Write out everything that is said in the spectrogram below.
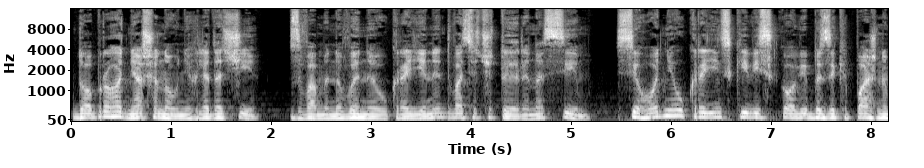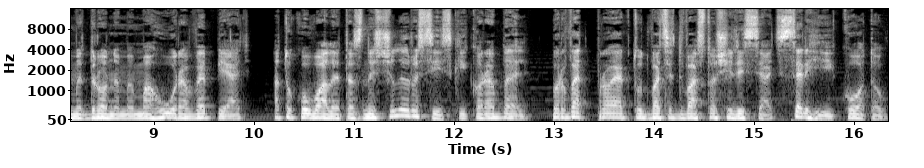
Доброго дня, шановні глядачі! З вами новини України 24 на 7. Сьогодні українські військові безекіпажними дронами Магура В5 атакували та знищили російський корабель. Корвет проекту 22160 Сергій Котов.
